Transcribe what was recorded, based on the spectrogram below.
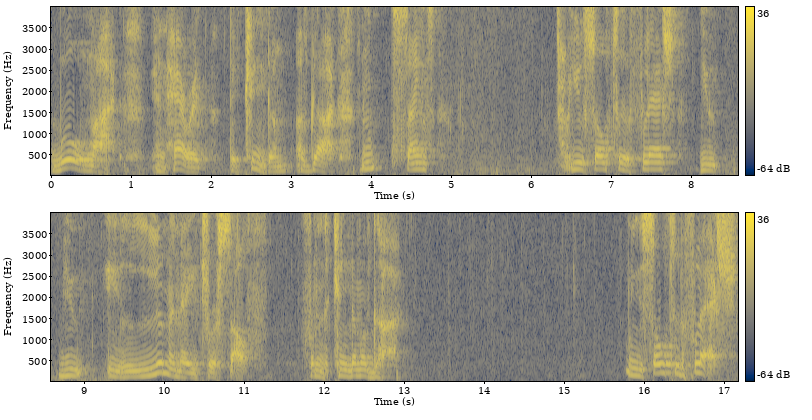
Will not inherit the kingdom of God. Hmm? Saints, you sow to the flesh, you you eliminate yourself from the kingdom of God. When you sow to the flesh,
